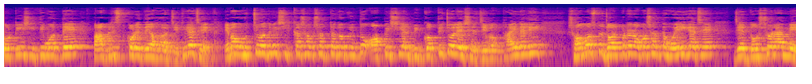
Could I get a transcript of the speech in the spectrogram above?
নোটিশ ইতিমধ্যে পাবলিশ করে দেওয়া হয়েছে, ঠিক আছে? এবং উচ্চ মাধ্যমিক শিক্ষা সংসদ থেকেও কিন্তু অফিসিয়াল বিজ্ঞপ্তি চলে এসেছে এবং ফাইনালি সমস্ত জল্পনার অবসান তো হয়েই গেছে যে দোসরা মে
